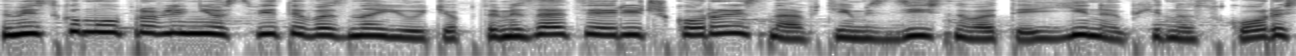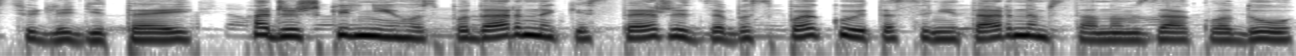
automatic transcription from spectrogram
В міському управлінні освіти визнають, оптимізація річ корисна, втім, здійснювати її необхідно з користю для дітей. Адже шкільні господарники стежать за безпекою та санітарним станом закладу.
